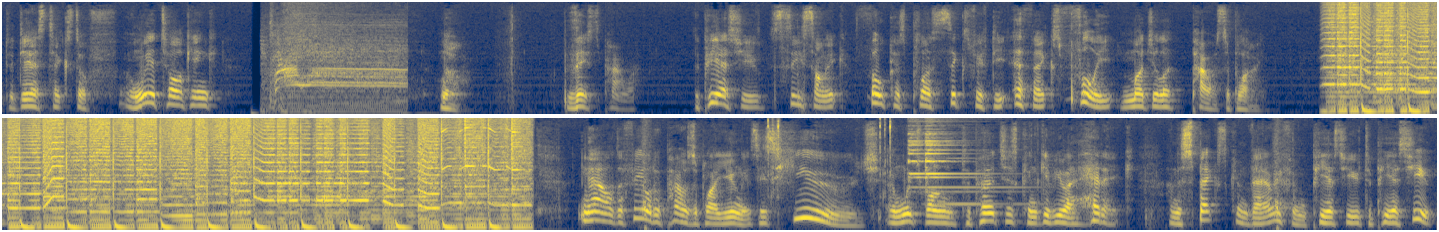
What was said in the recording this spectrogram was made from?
to DS Tech Stuff and we're talking power! No, this power. The PSU Seasonic Focus Plus 650 FX fully modular power supply. Now the field of power supply units is huge and which one to purchase can give you a headache and the specs can vary from PSU to PSU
